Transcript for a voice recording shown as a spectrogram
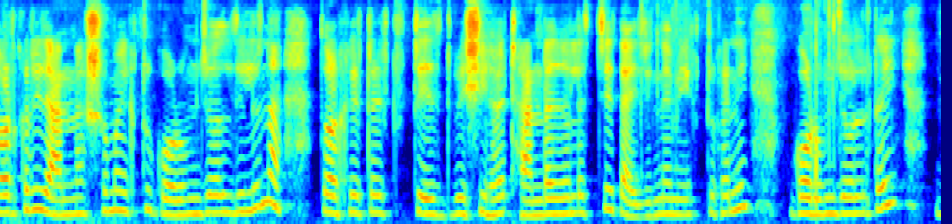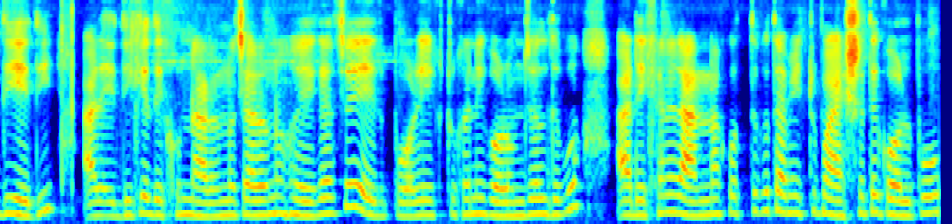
তরকারি রান্নার সময় একটু গরম জল দিলে না, তরকারিটা একটু টেস্ট বেশি হয়, ঠান্ডা জলের চেয়ে, তাই জন্য আমি একটুখানি গরম জলটাই দিয়ে দিই। আর এদিকে দেখুন নাড়ানো চাড়ানো হয়ে গেছে, এরপরে একটুখানি গরম জল দেবো। আর এখানে রান্না করতে করতে আমি একটু মায়ের সাথে গল্পও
